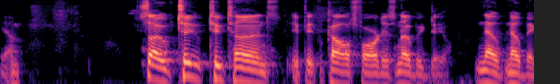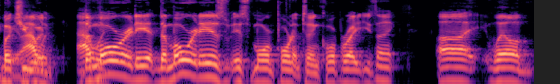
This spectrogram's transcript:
Yeah. So, two two tons, if it calls for it, is no big deal. No, no big But deal. you I would, I the would- more it is, the more it is, it's more important to incorporate. You think? Uh, well,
